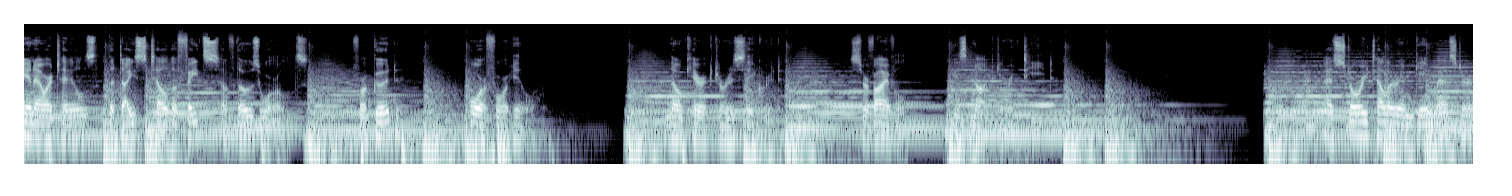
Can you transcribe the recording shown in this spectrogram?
In our tales, the dice tell the fates of those worlds, for good or for ill. No character is sacred. Survival is not guaranteed. As storyteller and game master,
